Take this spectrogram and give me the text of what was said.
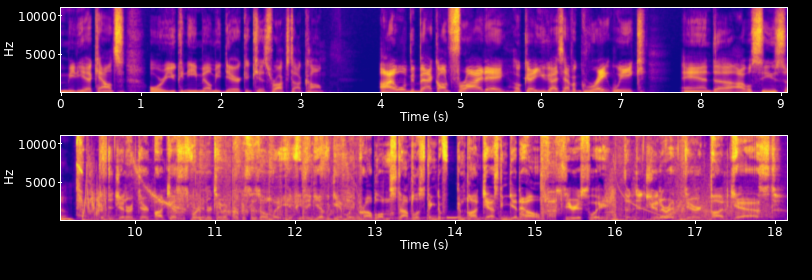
media accounts, or you can email me, Derek at kissrocks.com. I will be back on Friday. Okay, you guys have a great week. And uh, I will see you soon. The Degenerate Derek podcast is for entertainment purposes only. If you think you have a gambling problem, stop listening to fucking podcast and get help. Seriously, the Degenerate Derek podcast.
